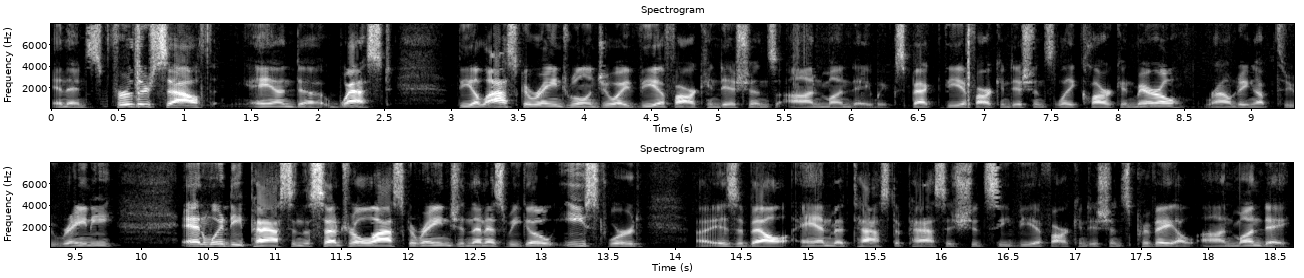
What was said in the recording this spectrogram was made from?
and then further south and uh, west. The Alaska Range will enjoy VFR conditions on Monday. We expect VFR conditions Lake Clark and Merrill, rounding up through rainy and windy pass in the central Alaska Range. And then as we go eastward, uh, Isabel and Mentasta passes should see VFR conditions prevail on Monday.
